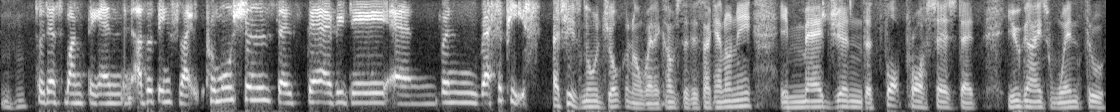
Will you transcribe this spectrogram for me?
Mm-hmm. So that's one thing. And other things like promotions that's there every day and even recipes. Actually, it's no joke you know, when it comes to this. I can only imagine the thought process that you guys went through.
